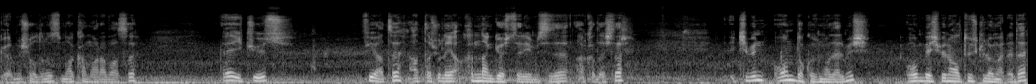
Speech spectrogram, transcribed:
Görmüş olduğunuz makam arabası. E200 fiyatı hatta şöyle yakından göstereyim size arkadaşlar. 2019 modelmiş. 15.600 kilometrede.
